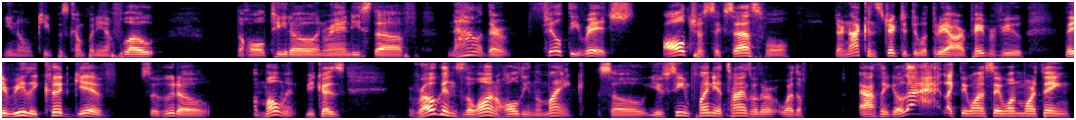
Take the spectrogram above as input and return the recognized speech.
you know, keep his company afloat. The whole Tito and Randy stuff. Now they're filthy rich, ultra successful. They're not constricted to a three-hour pay-per-view. They really could give Cejudo a moment because Rogan's the one holding the mic. So you've seen plenty of times where, where the athlete goes, ah, like they want to say one more thing,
